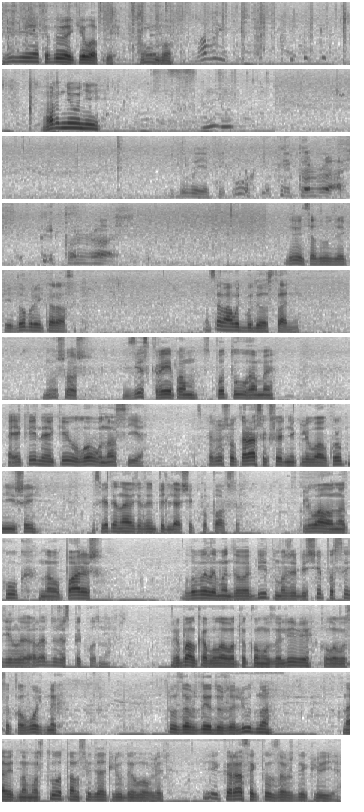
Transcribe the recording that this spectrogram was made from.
Є, ти диви, які лапки. Ну, ну. Лови. Гарнюній. Угу. Диви, який. Ох, який карась, який карась. Дивіться, друзі, який добрий карасик. Це, мабуть, буде останній. Ну що ж, зі скрипом, з потугами. А який не який улов у нас є. Скажу, що карасик сьогодні клював крупніший. У світі навіть один підлящик попався. Клювало на кук, на опариш. Ловили ми до обід, може б ще посиділи, але дуже спекотно. Рибалка була в такому заліві, коло високовольтних. Тут завжди дуже людно. Навіть на мосту там сидять люди ловлять. І карасик тут завжди клює.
